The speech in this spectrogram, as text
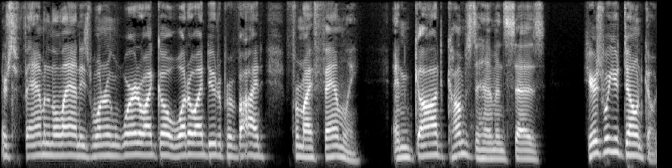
There's famine in the land. He's wondering, where do I go? What do I do to provide for my family? And God comes to him and says, Here's where you don't go.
